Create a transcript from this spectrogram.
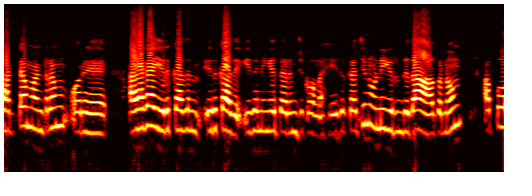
சட்டமன்றம் ஒரு அழகா இருக்காது இருக்காது. இதை நீங்க தெரிஞ்சுக்கோங்க. எதிர்காட்சின்னு ஒண்ணு இருந்துதான் ஆகணும். அப்போ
